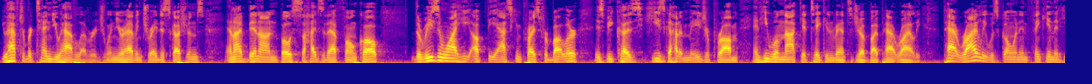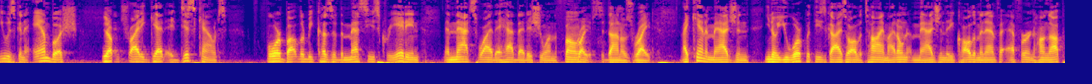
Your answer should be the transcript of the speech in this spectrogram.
you have to pretend you have leverage when you're having trade discussions. And I've been on both sides of that phone call. The reason why he upped the asking price for Butler is because he's got a major problem and he will not get taken advantage of by Pat Riley. Pat Riley was going in thinking that he was going to ambush Yep. and try to get a discount for Butler because of the mess he's creating, and that's why they had that issue on the phone. Right. If Sedano's right, I can't imagine. You know, you work with these guys all the time. I don't imagine that he called him an eff- effer and hung up.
